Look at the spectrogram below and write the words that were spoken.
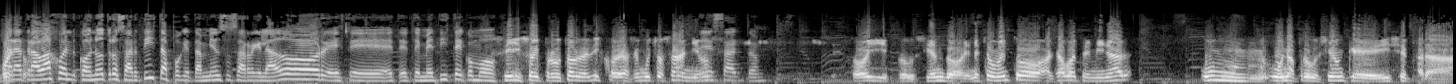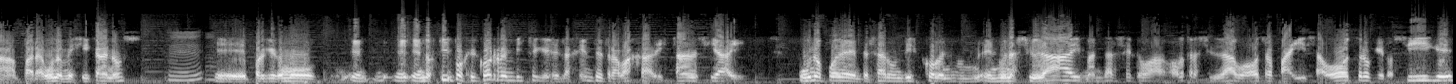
para trabajo en- con otros artistas, porque también sos arreglador, este, te, te metiste como... Sí, soy productor de disco desde hace muchos años. Exacto. Estoy produciendo, en este momento acabo de terminar un- una producción que hice para, para unos mexicanos, Mm. eh, porque como en, en- los tiempos que corren, viste que la gente trabaja a distancia y uno puede empezar un disco en, en una ciudad y mandárselo a otra ciudad o a otro país a otro que lo sigue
